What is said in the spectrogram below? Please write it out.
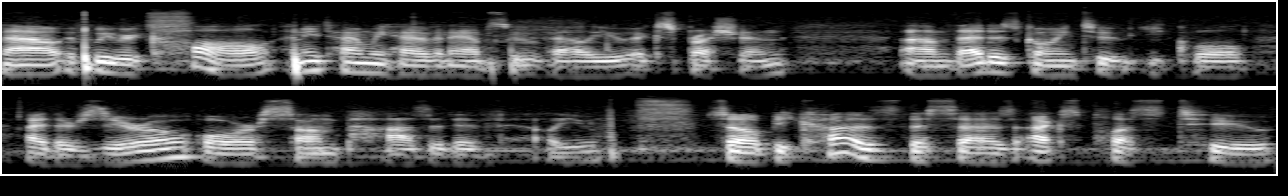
Now, if we recall, anytime we have an absolute value expression, um, that is going to equal either 0 or some positive value. So because this says x plus 2,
